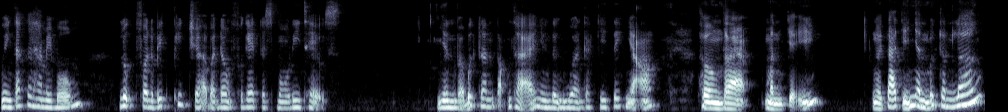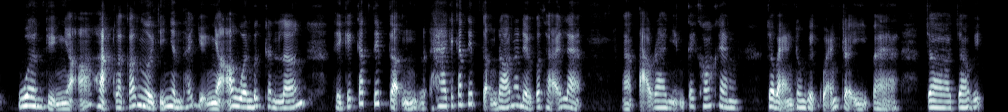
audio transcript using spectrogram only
Nguyên tắc thứ 24 look for the big picture but don't forget the small details. Nhìn vào bức tranh tổng thể nhưng đừng quên các chi tiết nhỏ. Thường là mình chỉ người ta chỉ nhìn bức tranh lớn quên chuyện nhỏ hoặc là có người chỉ nhìn thấy chuyện nhỏ quên bức tranh lớn. Thì cái cách tiếp cận hai cái cách tiếp cận đó nó đều có thể là à, tạo ra những cái khó khăn cho bạn trong việc quản trị và cho cho việc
